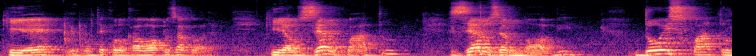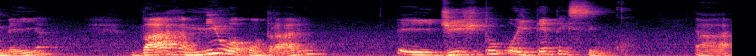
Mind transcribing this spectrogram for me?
que é, eu vou ter que colocar o óculos agora, que é o 04 009 246 barra mil ao contrário e dígito 85. Ah,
